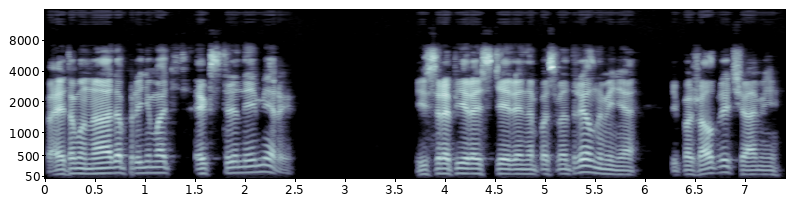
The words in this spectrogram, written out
поэтому надо принимать экстренные меры. И Срапи растерянно посмотрел на меня и пожал плечами.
